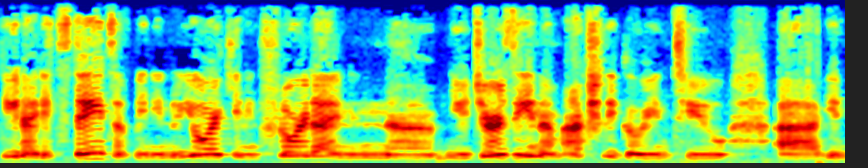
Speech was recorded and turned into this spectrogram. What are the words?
the United States. I've been in New York and in Florida and in uh, New Jersey. And I'm actually going to, uh, in,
